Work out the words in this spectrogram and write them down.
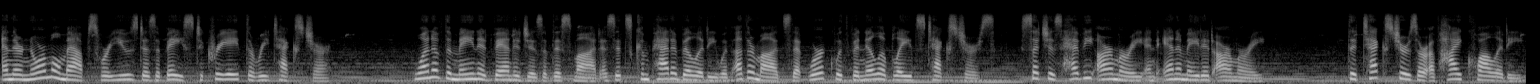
and their normal maps were used as a base to create the retexture. One of the main advantages of this mod is its compatibility with other mods that work with Vanilla Blades textures, such as Heavy Armory and Animated Armory. The textures are of high quality,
